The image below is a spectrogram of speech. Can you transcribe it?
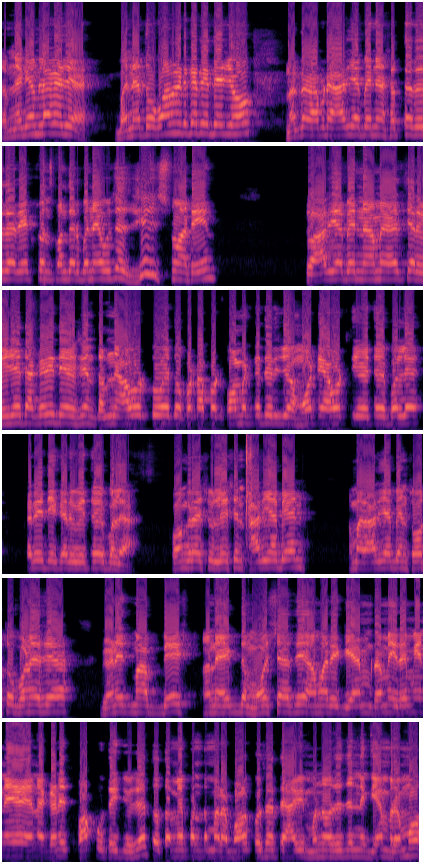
તમને કેમ લાગે છે? બને તો કોમેન્ટ કરી દેજો. નકર આપણે આર્યાબેન સત્તર હજાર એકસો ને પંદર બનાવ્યું છે જીન્સ માટે તો આર્યાબેન ને અમે અત્યારે વિજેતા કરી દે છે તમને આવડતું હોય તો ફટાફટ કોમેન્ટ કરી દેજો. મોટી આવડતી હોય તો ભલે ખરીદી કરવી હોય તોય ભલે. કોંગ્રેચ્યુલેશન આર્યાબેન. અમારા આર્યાબેન ચોથો ભણે છે. ગણિતમાં બેસ્ટ અને એકદમ હોશિયાર છે. અમારી ગેમ રમી રમીને એને ગણિત પાકું થઈ ગયું છે. તો તમે પણ તમારા બાળકો સાથે આવી મનોરંજનની ગેમ રમો.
